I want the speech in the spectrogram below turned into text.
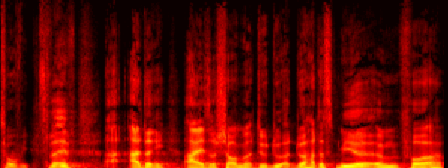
Tobi. Zwölf. A- André, also schau mal, du, du, du hattest mir ähm, vor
